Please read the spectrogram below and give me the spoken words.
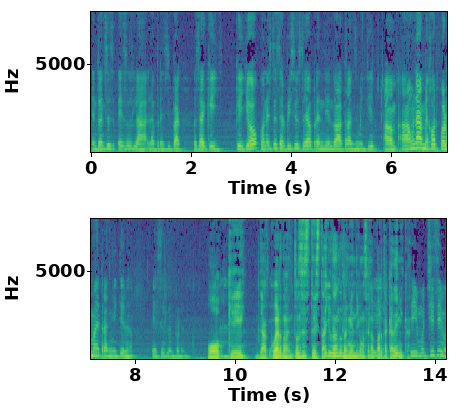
Entonces eso es la, la principal. O sea, que, que yo con este servicio estoy aprendiendo a transmitir, a, a una mejor forma de transmitir, ¿no? Eso es lo importante. Ok, de acuerdo. Entonces te está ayudando también, digamos, en la parte académica. Sí, muchísimo.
